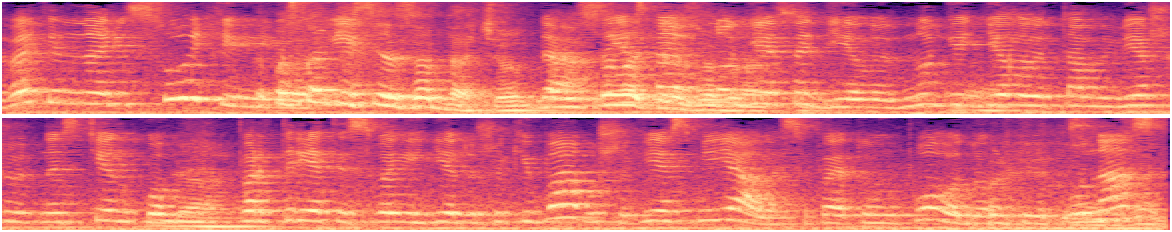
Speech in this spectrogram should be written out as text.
Давайте нарисуйте Да ее. Поставьте и- себе задачу. Да, я знаю, многие это делают. Многие Да. делают там, вешают на стенку Да. портреты своих дедушек и бабушек. Я смеялась по этому поводу. Портреты У нас,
